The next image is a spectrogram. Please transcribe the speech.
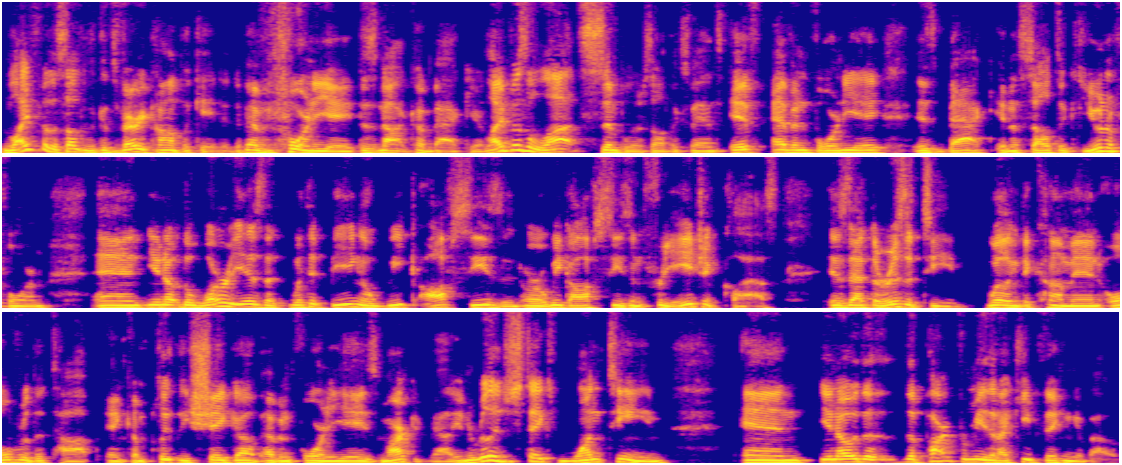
life for the Celtics gets very complicated if Evan Fournier does not come back here. Life is a lot simpler, Celtics fans, if Evan Fournier is back in a Celtics uniform. And, you know, the worry is that with it being a week off season or a week off season free agent class, is that there is a team willing to come in over the top and completely shake up Evan Fournier's market value. And it really just takes one team. And, you know, the, the part for me that I keep thinking about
